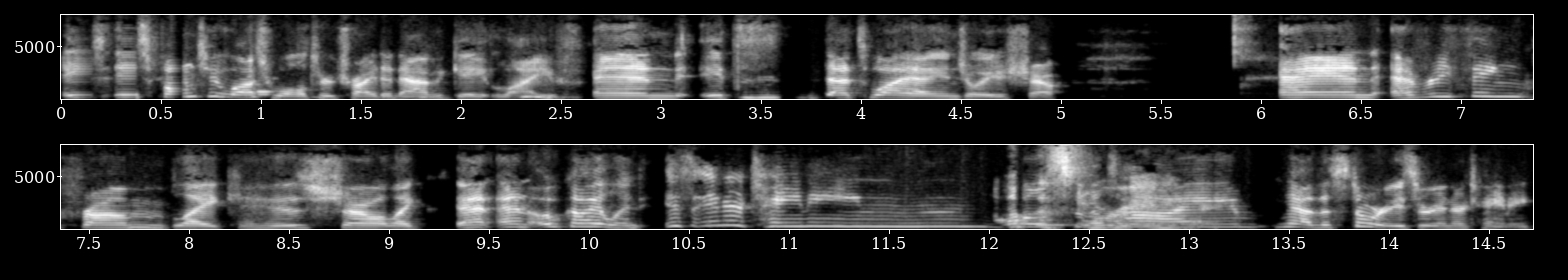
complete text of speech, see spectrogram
it's it's fun to watch Wolter try to navigate life. And it's mm-hmm. that's why I enjoy his show. And everything from like his show, like and, and Oak Island is entertaining I love the most of the story anyway. time. Yeah, the stories are entertaining.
